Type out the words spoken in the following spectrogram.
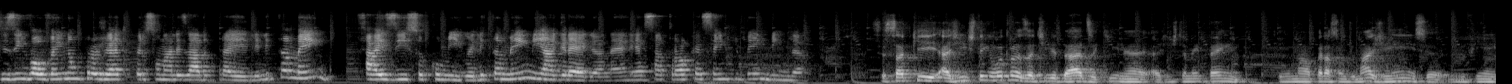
desenvolvendo um projeto personalizado para ele. Ele também faz isso comigo, ele também me agrega, né? Essa troca é sempre bem-vinda. Você sabe que a gente tem outras atividades aqui, né? A gente também tem, tem uma operação de uma agência, enfim,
